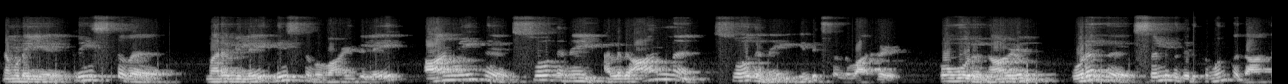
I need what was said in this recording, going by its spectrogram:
நம்முடைய கிறிஸ்தவ மரபிலே கிறிஸ்தவ வாழ்விலே ஆன்மீக சோதனை அல்லது ஆன்ம சோதனை என்று சொல்லுவார்கள். ஒவ்வொரு நாளும் உறங்க செல்வதற்கு முன்பதாக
